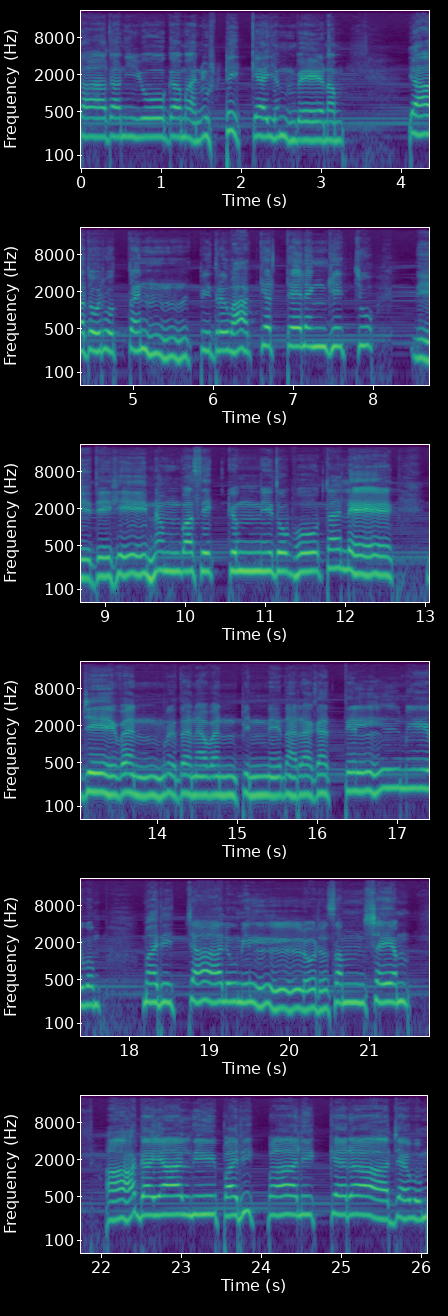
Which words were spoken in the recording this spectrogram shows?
താതനിയോഗമനുഷ്ഠിക്കയും വേണം. യാതൊരുത്തൻ പിതൃവാക്യത്തെ ലംഘിച്ചു നീതിഹീനം വസിക്കുന്നിതു ഭൂതലേ. ജീവൻ മൃതനവൻ പിന്നെ നരകത്തിൽ മേവും മരിച്ചാലുമില്ലൊരു സംശയം. ആകയാൽ നീ പരിപാലിക്ക രാജവും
